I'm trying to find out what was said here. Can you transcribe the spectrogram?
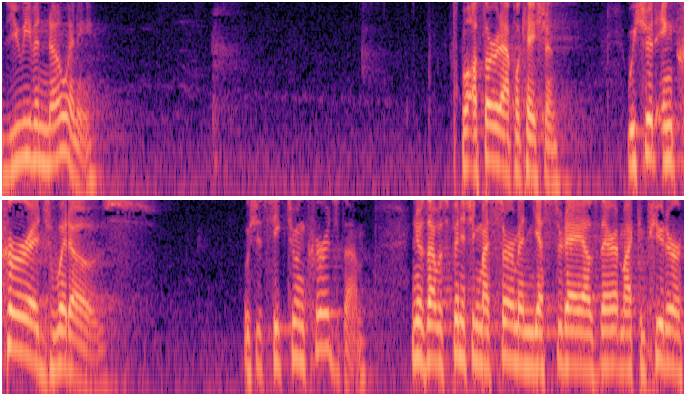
Do you even know any? Well, a third application. We should encourage widows. We should seek to encourage them. You know, as I was finishing my sermon yesterday, I was there at my computer.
